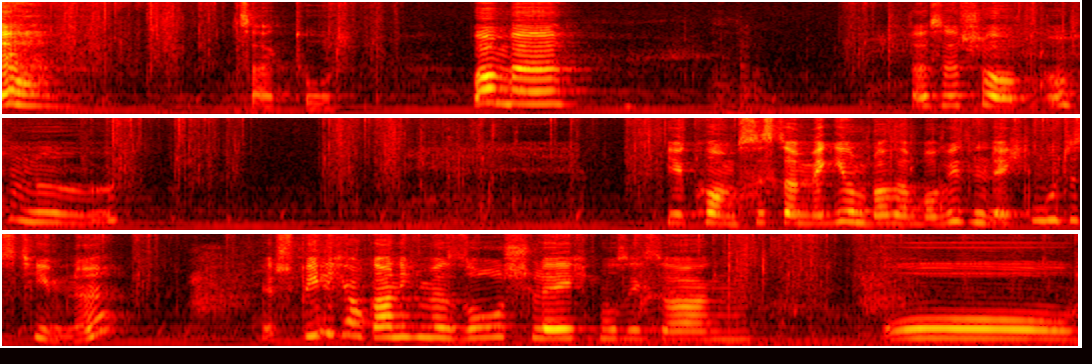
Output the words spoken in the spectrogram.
Ah. Zack, tot. Bombe! Das ist Shop. Oh nö. Hier komm, Sister Maggie und Brother Bobby sind echt ein gutes Team, ne? Jetzt spiele ich auch gar nicht mehr so schlecht, muss ich sagen. Oh,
